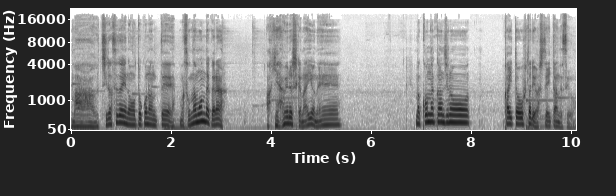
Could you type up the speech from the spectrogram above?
まあうちら世代の男なんて、まあ、そんなもんだから諦めるしかないよね。まあこんな感じの回答を2人はしていたんですよ。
